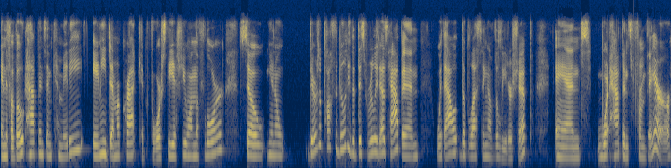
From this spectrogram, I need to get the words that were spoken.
And if a vote happens in committee, any Democrat can force the issue on the floor. So, you know, there's a possibility that this really does happen without the blessing of the leadership. And what happens from there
